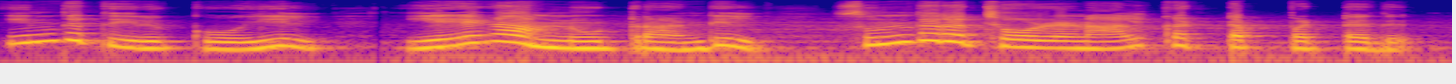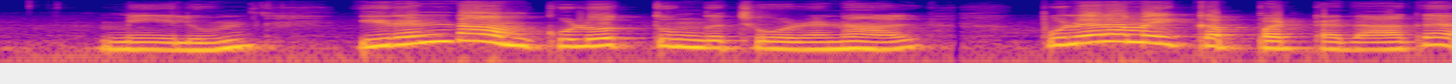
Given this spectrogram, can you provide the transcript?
இந்த திருக்கோயில் ஏழாம் நூற்றாண்டில் சுந்தர சோழனால் கட்டப்பட்டது. மேலும் இரண்டாம் குலோத்துங்க சோழனால் புனரமைக்கப்பட்டதாக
